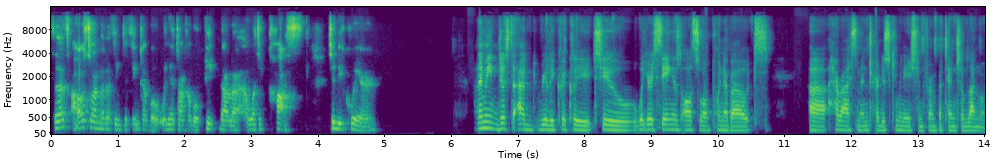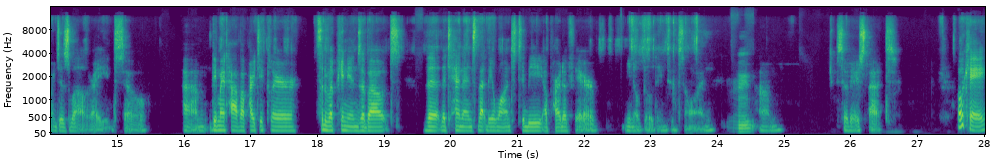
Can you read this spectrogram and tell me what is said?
So that's also another thing to think about when you talk about pink dollar and what it costs to be queer. I mean, just to add really quickly to what you're saying is also a point about uh, harassment or discrimination from potential landlords as well, right? So um, they might have a particular sort of opinions about the the tenants that they want to be a part of their you know buildings and so on. Right. Um, so there's that. Okay,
